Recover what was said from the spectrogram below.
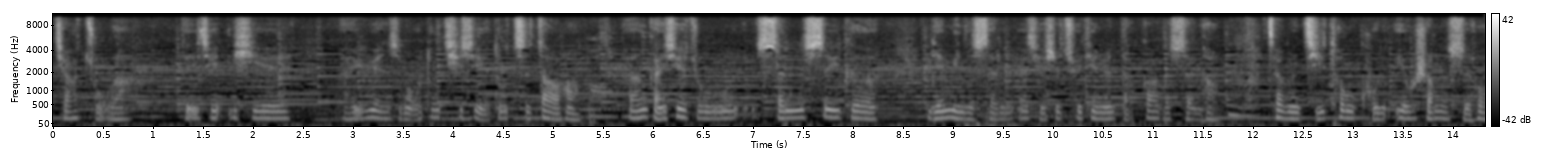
家族啊的一些一些哀怨什么，我都其实也都知道哈。哦、很感谢主，神是一个怜悯的神，而且是垂听人祷告的神哈。嗯、在我们极痛苦、忧伤的时候，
